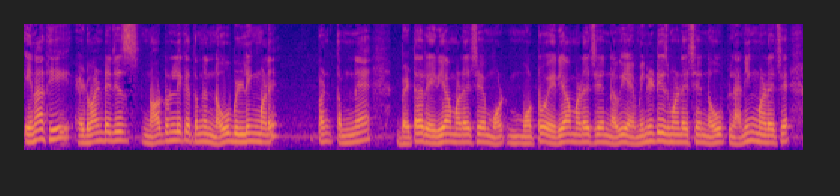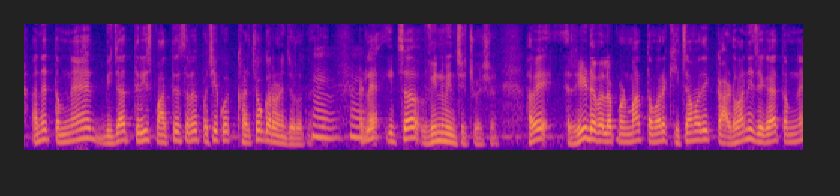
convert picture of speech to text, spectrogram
એનાથી એડવાન્ટેજીસ નોટ ઓનલી કે તમને નવું બિલ્ડિંગ મળે પણ તમને બેટર એરિયા મળે છે મોટો એરિયા મળે છે નવી એમ્યુનિટીઝ મળે છે નવું પ્લાનિંગ મળે છે અને તમને બીજા ત્રીસ પાંત્રીસ વર્ષ પછી કોઈ ખર્ચો કરવાની જરૂર નથી. એટલે it's a win win situation હવે રીડેવલપમેન્ટમાં તમારે ખીચામાંથી કાઢવાની જગ્યાએ તમને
